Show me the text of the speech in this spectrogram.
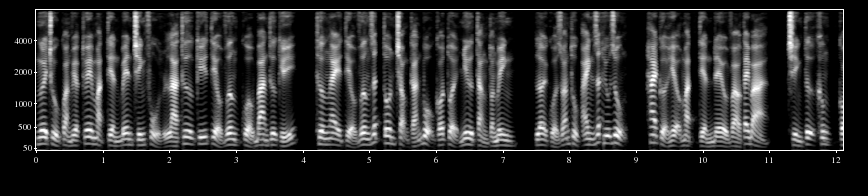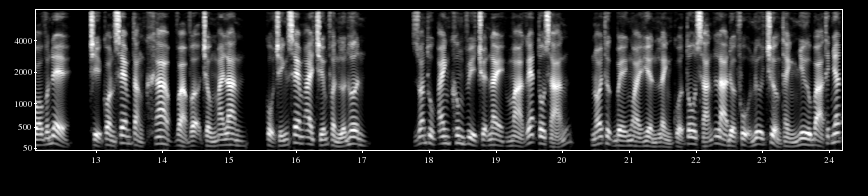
Người chủ quản việc thuê mặt tiền bên chính phủ là thư ký tiểu vương của ban thư ký, thường ngày tiểu vương rất tôn trọng cán bộ có tuổi như Tằng Toàn Minh, lời của Doãn Thục Anh rất hữu dụng, hai cửa hiệu mặt tiền đều vào tay bà, trình tự không có vấn đề, chỉ còn xem Tằng Kha và vợ chồng Mai Lan, cổ chính xem ai chiếm phần lớn hơn. Doãn Thục Anh không vì chuyện này mà ghét Tô Sán, nói thực bề ngoài hiền lành của Tô Sán là được phụ nữ trưởng thành như bà thích nhất,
